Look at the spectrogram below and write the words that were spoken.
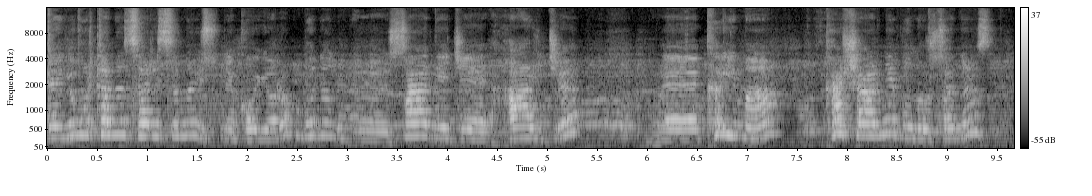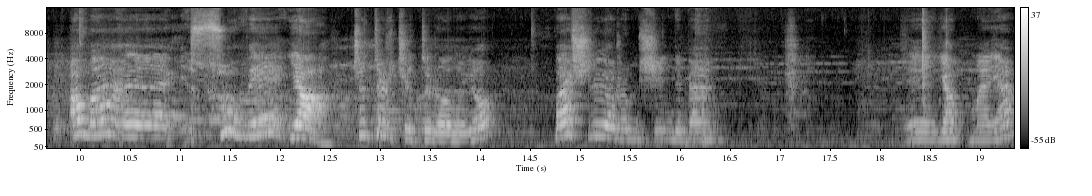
E, yumurtanın sarısını üstüne koyuyorum. Bunun e, sadece harcı e, kıyma, kaşar ne bulursanız ama e, su ve yağ çıtır çıtır oluyor. Başlıyorum şimdi ben e, yapmaya.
